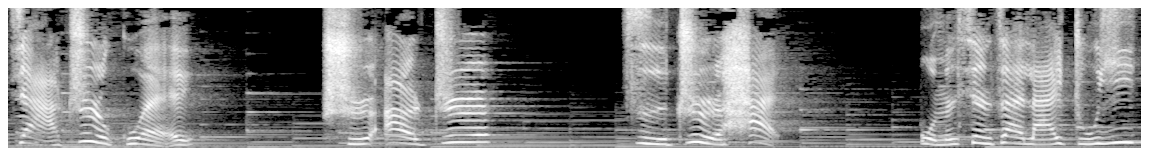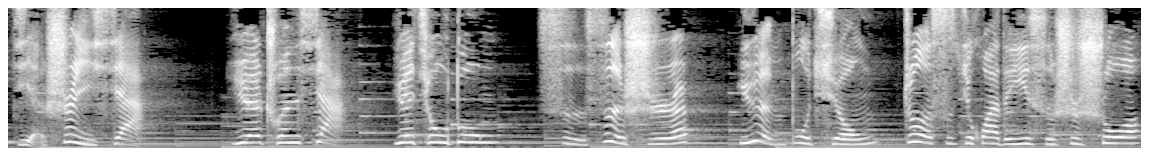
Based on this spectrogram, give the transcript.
甲至癸。十二支，子至亥。我们现在来逐一解释一下：曰春夏，曰秋冬，此四时运不穷。这四句话的意思是说，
